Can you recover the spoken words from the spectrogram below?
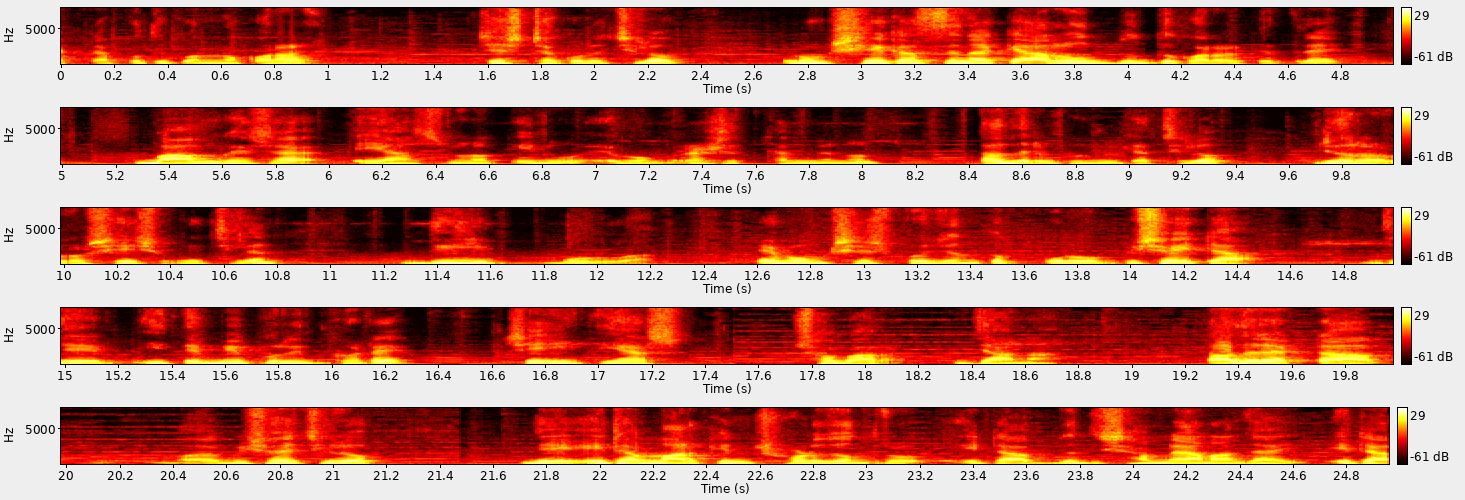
একটা প্রতিপন্ন করার চেষ্টা করেছিল এবং শেখ হাসিনাকে আরও উদ্বুদ্ধ করার ক্ষেত্রে বাম ঘেঁষা এই হাসনুল ইনু এবং রাশেদ খান মেনন তাদের ভূমিকা ছিল। জোরালো সেই সঙ্গে ছিলেন দিলীপ বড়ুয়া এবং শেষ পর্যন্ত পুরো বিষয়টা যে হিতে বিপরীত ঘটে সেই ইতিহাস সবার জানা। তাদের একটা বিষয় ছিল যে এটা মার্কিন ষড়যন্ত্র, এটা যদি সামনে আনা যায়, এটা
